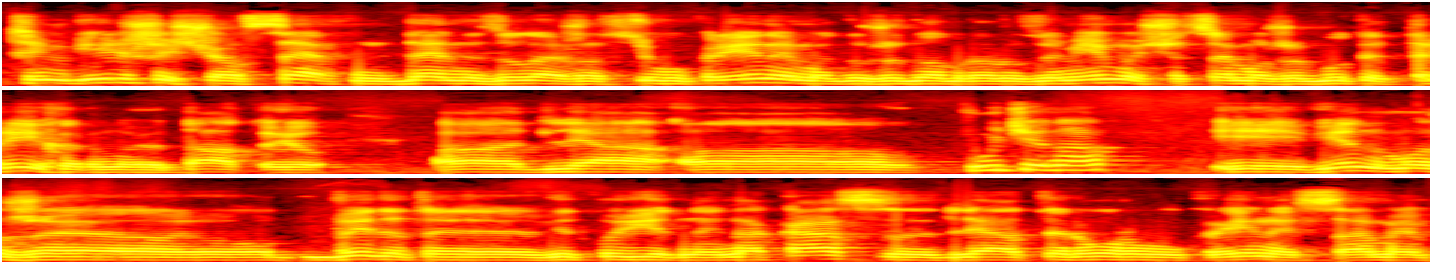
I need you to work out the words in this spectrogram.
Тим більше, що в серпні, День Незалежності України, ми дуже добре розуміємо, що це може бути тригерною датою для е, Путіна, і він може е, видати відповідний наказ для терору України саме е,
